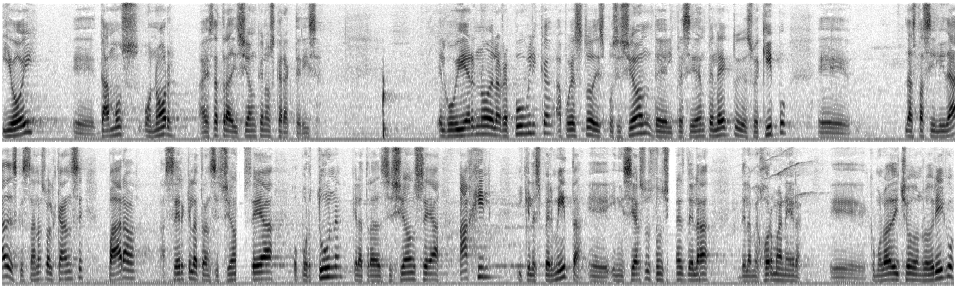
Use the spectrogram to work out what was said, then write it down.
y hoy eh, damos honor a esa tradición que nos caracteriza. El gobierno de la República ha puesto a disposición del presidente electo y de su equipo eh, las facilidades que están a su alcance para hacer que la transición sea oportuna, que la transición sea ágil y que les permita eh, iniciar sus funciones de la, de la mejor manera. Eh, como lo ha dicho don Rodrigo,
